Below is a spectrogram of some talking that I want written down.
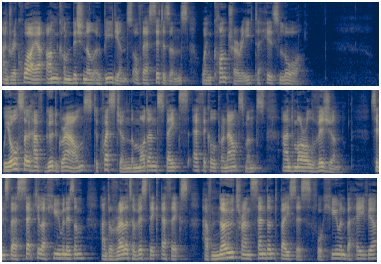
and require unconditional obedience of their citizens when contrary to his law. We also have good grounds to question the modern state's ethical pronouncements and moral vision, since their secular humanism and relativistic ethics have no transcendent basis for human behaviour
